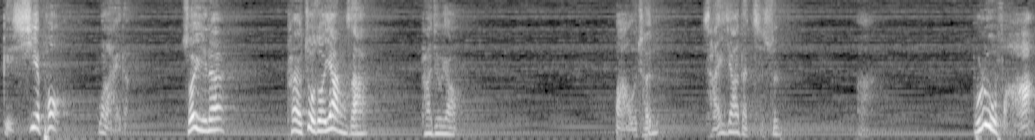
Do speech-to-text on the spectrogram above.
给胁迫过来的，所以呢，他要做做样子啊，他就要保存柴家的子孙，啊，不入法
